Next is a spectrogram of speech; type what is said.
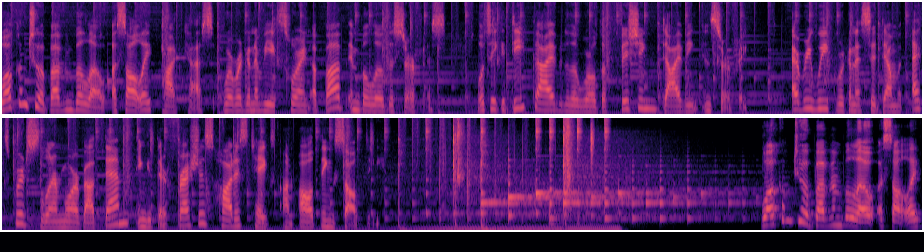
Welcome to Above and Below, a Salt Life podcast, where we're going to be exploring above and below the surface. We'll take a deep dive into the world of fishing, diving, and surfing. Every week, we're going to sit down with experts to learn more about them and get their freshest, hottest takes on all things salty. Welcome to Above and Below, a Salt Life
